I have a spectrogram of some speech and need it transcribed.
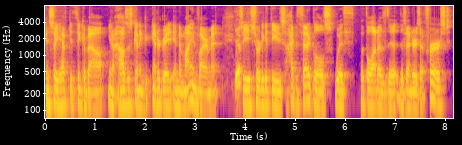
and so you have to think about you know how's this going to integrate into my environment. Yep. So you sort of get these hypotheticals with with a lot of the the vendors at first.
